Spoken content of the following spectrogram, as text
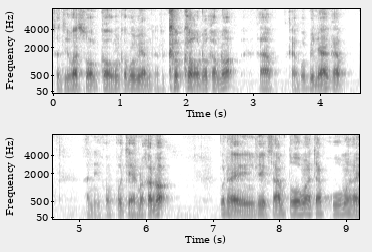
สันติว่าสองเก้ามันก็บ่แม่นเก้าๆเนาะครับเนาะครับครับบ่าเป็นยังครับ อันนี้ของโปรแจกเนาะครับเนาะเพิ่นให้เลขสามตัวมาจับคู่มาให้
